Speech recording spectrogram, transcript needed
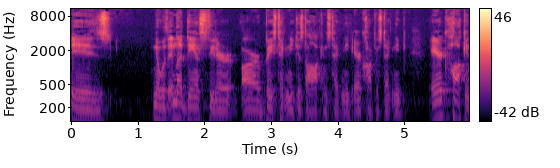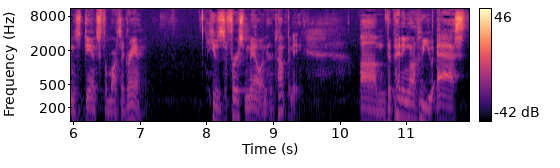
is you know with inlet dance theater our base technique is the hawkins technique erick hawkins technique. Erick hawkins danced for martha graham. He was the first male in her company. Um, depending on who you asked,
